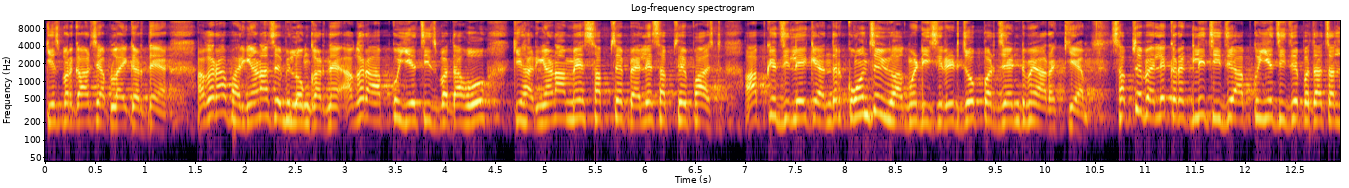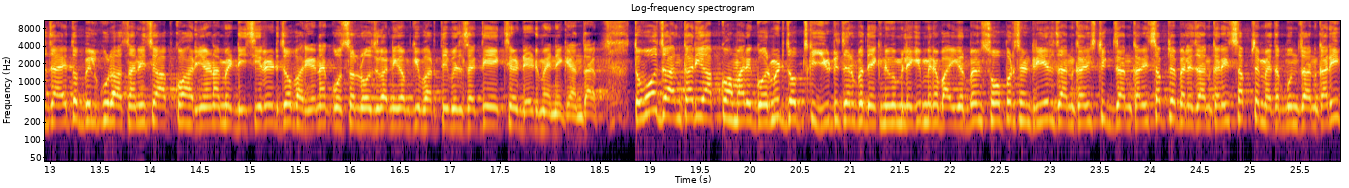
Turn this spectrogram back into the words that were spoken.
किस प्रकार से अप्लाई करते हैं? अगर आप हरियाणा से बिलोंग करते हैं, अगर आपको यह चीज़ पता हो कि हरियाणा में सबसे पहले, सबसे फास्ट आपके ज़िले के अंदर कौन से विभाग में डीसी रेट जो प्रेजेंट में आ रखी है? सबसे पहले करेक्टली चीज़ें, आपको ये चीज़ें पता चल जाए तो बिल्कुल आसानी से आपको हरियाणा में डीसी रेट जो हरियाणा कौशल रोज़गार निगम की भर्ती मिल सकती है एक से डेढ़ महीने के अंदर। तो वो जानकारी आपको हमारे गवर्नमेंट जॉब्स के यूट्यूब चैनल पर देखने को मिलेगी। मेरे भाई बहन सौ परसेंट रियल जानकारी स्टिक जानकारी, सबसे पहले जानकारी, सबसे महत्वपूर्ण जानकारी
